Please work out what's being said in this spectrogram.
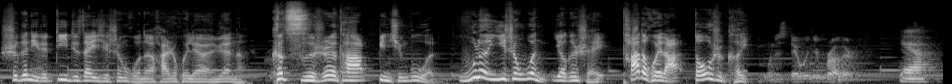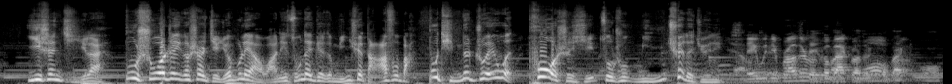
是跟你的弟弟在一起生活呢，还是回疗养院呢？可此时的他病情不稳，无论医生问要跟谁，他的回答都是可以。Want to stay with your brother? Yeah. 医生急了，不说这个事儿解决不了啊，你总得给个明确答复吧。不停的追问，迫使其做出明确的决定。Stay with your brother or go back to brother, go back to Walbrook. Walbrook.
